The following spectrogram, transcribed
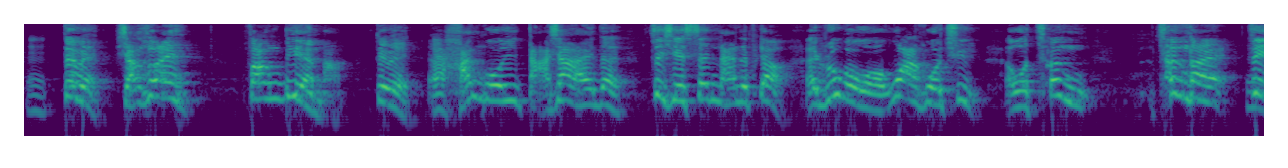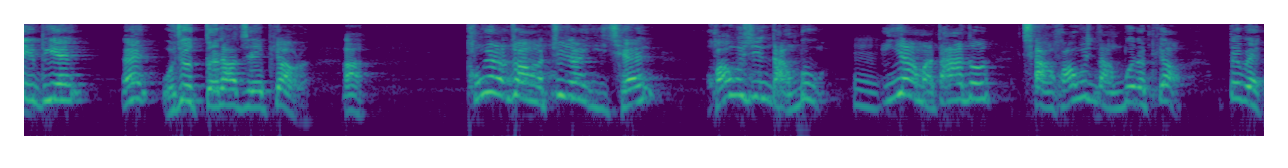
嗯，对不对？想说哎，方便嘛，对不对？哎，韩国一打下来的这些深蓝的票，哎，如果我挖过去，我蹭蹭在这一边，哎，我就得到这些票了啊。同样的状况，就像以前黄复兴党部，嗯，一样嘛，大家都抢黄复兴党部的票，对不对？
